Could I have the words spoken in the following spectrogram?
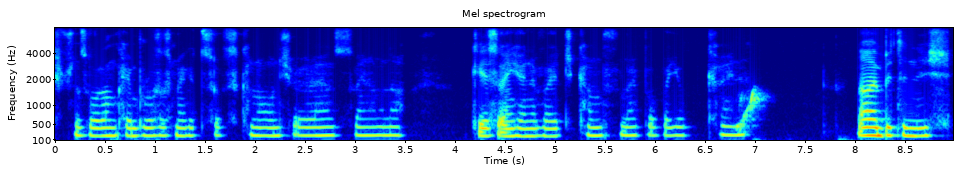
Ich habe schon so lange kein Bros mehr gezockt. Das kann auch nicht euer Ernst sein. Okay, ist eigentlich eine Weitkampf-Map, aber juckt keinen. Nein, bitte nicht.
